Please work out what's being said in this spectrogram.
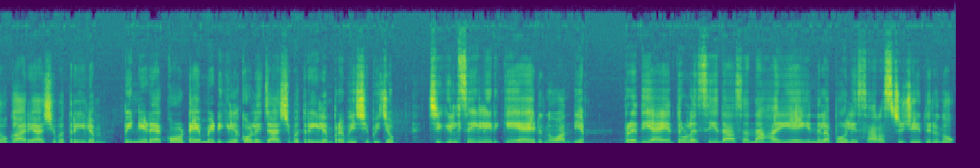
സ്വകാര്യ ആശുപത്രിയിലും പിന്നീട് കോട്ടയം മെഡിക്കൽ കോളേജ് ആശുപത്രിയിലും പ്രവേശിപ്പിച്ചു. ചികിത്സയിലിരിക്കെയായിരുന്നു അന്ത്യം. പ്രതിയായ തുളസീദാസ് എന്ന ഹരിയെ ഇന്നലെ പോലീസ് അറസ്റ്റ് ചെയ്തിരുന്നു.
